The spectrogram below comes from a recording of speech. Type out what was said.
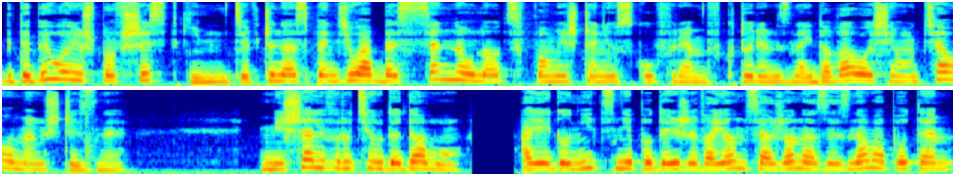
Gdy było już po wszystkim, dziewczyna spędziła bezsenną noc w pomieszczeniu z kufrem, w którym znajdowało się ciało mężczyzny. Michel wrócił do domu, a jego nic nie podejrzewająca żona zeznała potem,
